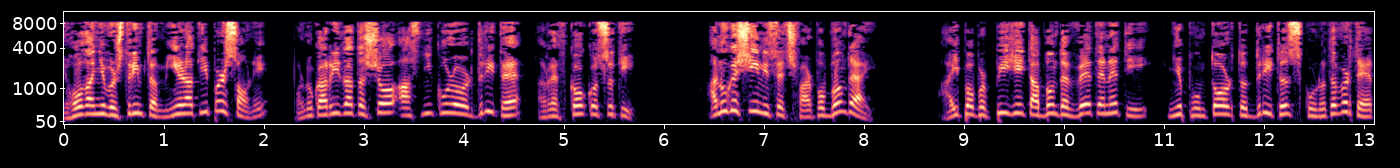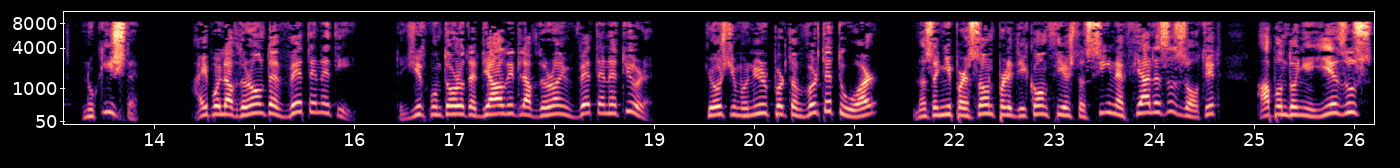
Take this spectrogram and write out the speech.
I hodha një vështrim të mirë atij personi, por nuk arrita të shoh asnjë kurorë drite rreth kokës së tij. A nuk e shihni se çfarë po bënte ai? Ai po përpiqej ta bënte veten e tij një punëtor të dritës kur në të vërtetë nuk ishte. Ai po lavdëronte veten e tij. Të gjithë punëtorët e djallit lavdërojnë veten e tyre. Kjo është një mënyrë për të vërtetuar nëse një person predikon thjeshtësinë e fjalës së Zotit apo ndonjë Jezus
